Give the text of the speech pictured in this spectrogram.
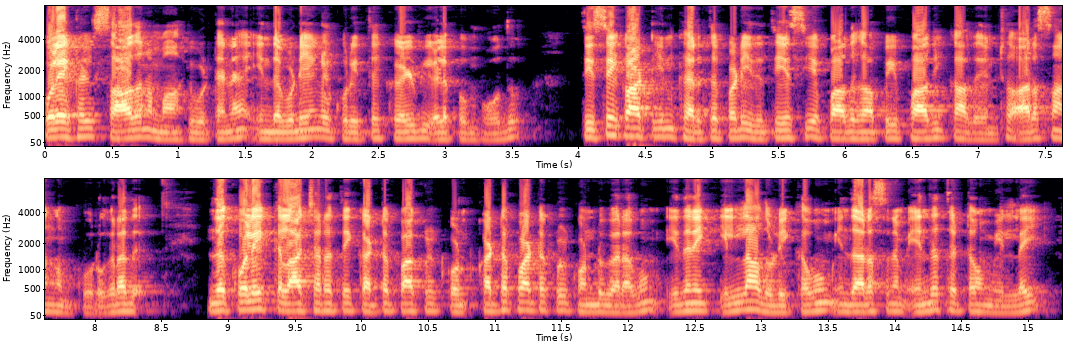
கொலைகள் சாதனமாகிவிட்டன. இந்த விடயங்கள் குறித்து கேள்வி எழுப்பும் போது திசை காட்டியின் கருத்துப்படி இது தேசிய பாதுகாப்பை பாதிக்காது என்று அரசாங்கம் கூறுகிறது. இந்த கொலை கலாச்சாரத்தை கட்டுப்பாக்கள் கொண்- கட்டுப்பாட்டுக்குள் கொண்டு வரவும் இதனை இல்லாதொழிக்கவும் இந்த அரசிடம் எந்த திட்டமும் இல்லை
